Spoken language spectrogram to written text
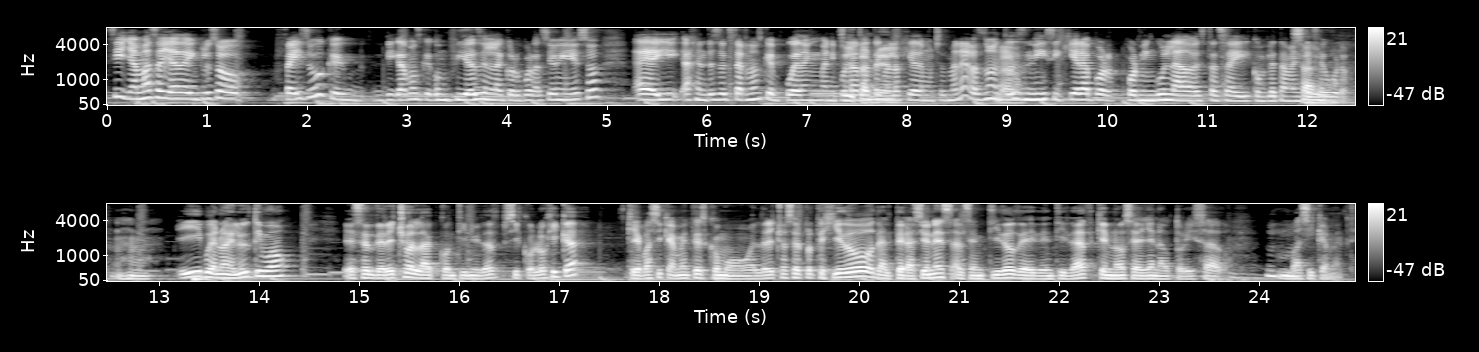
Sí, ya más allá de incluso Facebook, que digamos que confías en la corporación y eso, hay agentes externos que pueden manipular la tecnología de muchas maneras, ¿no? Entonces ni siquiera por, por ningún lado estás ahí completamente seguro. Y bueno, el último es el derecho a la continuidad psicológica que básicamente es como el derecho a ser protegido de alteraciones al sentido de identidad que no se hayan autorizado, básicamente.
